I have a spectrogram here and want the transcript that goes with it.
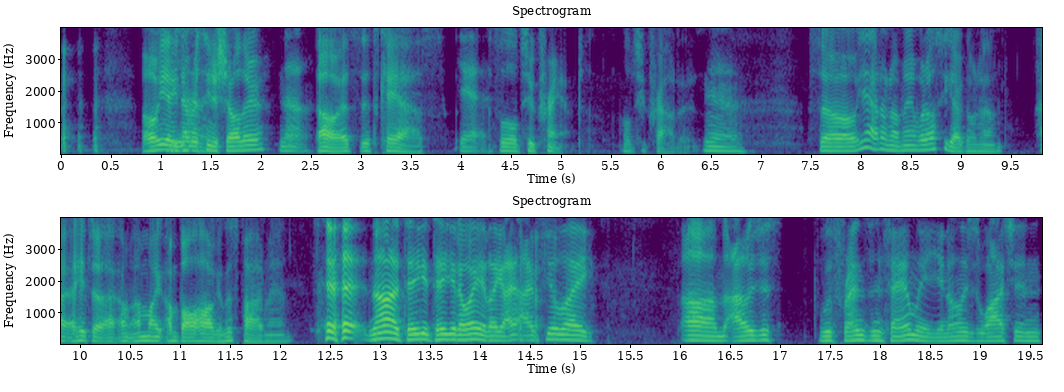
oh yeah, you never seen a show there? No. Oh, it's it's chaos. Yeah. It's a little too cramped, a little too crowded. Yeah. So yeah, I don't know, man. What else you got going on? I, I hate to. I, I'm like I'm ball hogging this pod, man. no, take it, take it away. Like I, I feel like, um, I was just with friends and family, you know, just watching,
